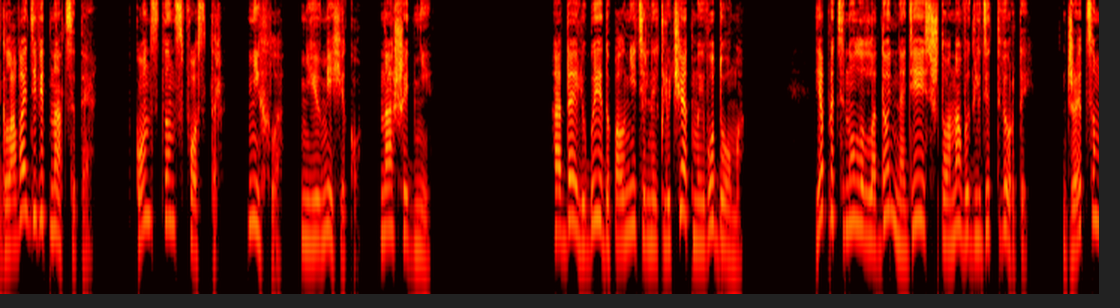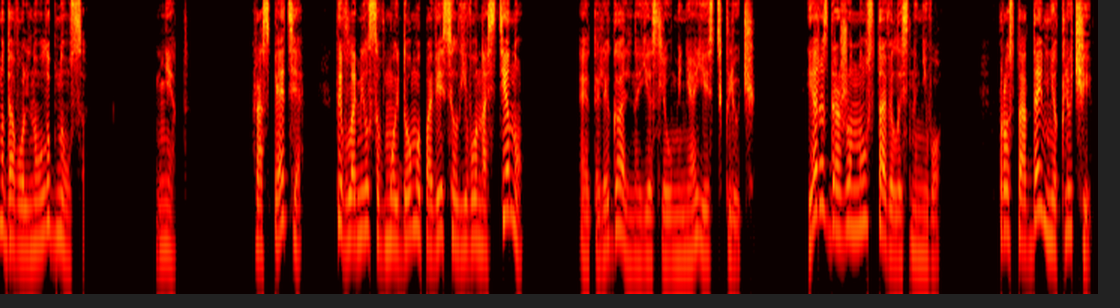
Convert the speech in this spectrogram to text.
Глава 19. Констанс Фостер. Нихла, Нью-Мехико. Наши дни. Отдай любые дополнительные ключи от моего дома. Я протянула ладонь, надеясь, что она выглядит твердой. Джет самодовольно улыбнулся. Нет. Распятие? Ты вломился в мой дом и повесил его на стену? Это легально, если у меня есть ключ. Я раздраженно уставилась на него. Просто отдай мне ключи.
